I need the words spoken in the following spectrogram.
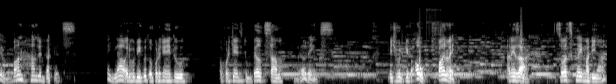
Okay, 100 ducats. Now it would be a good opportunity to opportunity to build some buildings, which would give. Oh, finally, Anizar. So let's claim Medina.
